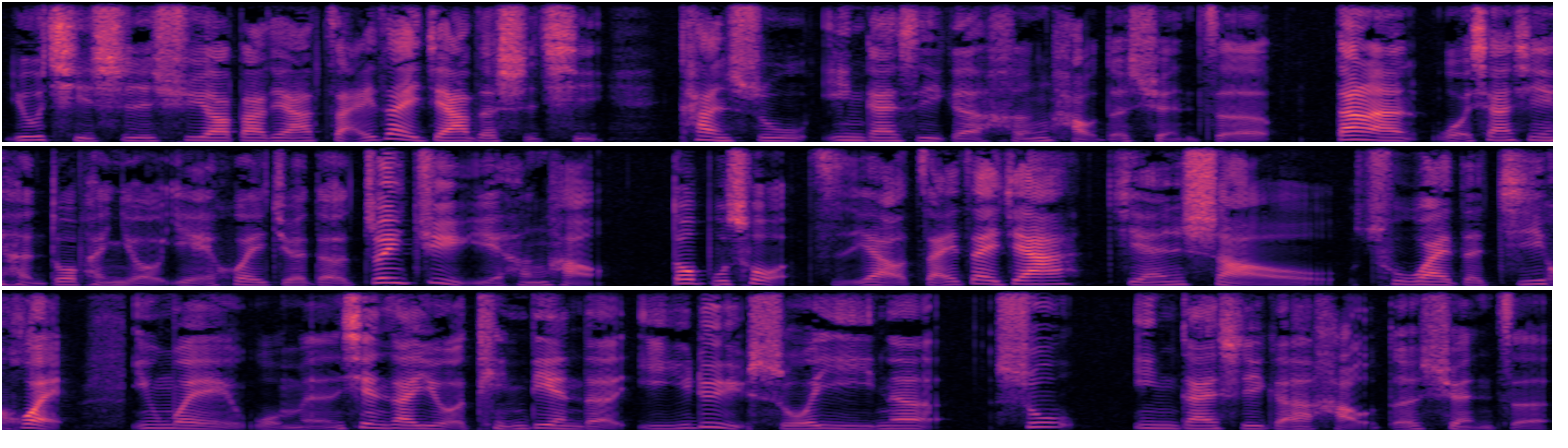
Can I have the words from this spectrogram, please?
尤其是需要大家宅在家的时期，看书应该是一个很好的选择。当然，我相信很多朋友也会觉得追剧也很好，都不错。只要宅在家，减少出外的机会。因为我们现在有停电的疑虑，所以呢，书应该是一个好的选择。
